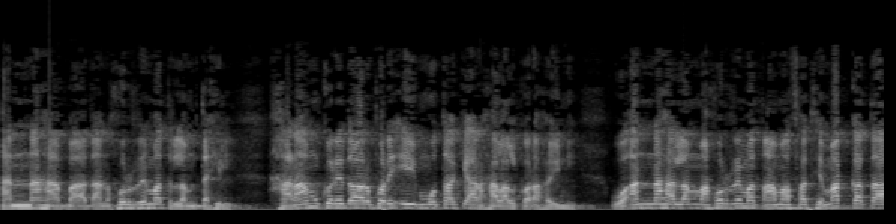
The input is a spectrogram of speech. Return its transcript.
আন্নাহা বাদ আন হর্রেমাত লাম তাহিল। হারাম করে দেওয়ার পরে এই মোতাকে আর হালাল করা হয়নি। ও আন্নাহা লাম্মা হর্রেমাত আমাফাতে মাক্কাতা।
